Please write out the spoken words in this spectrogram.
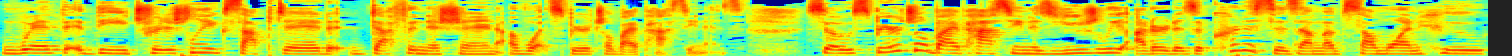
with the traditionally accepted definition of what spiritual bypassing is. So spiritual bypassing is usually uttered as a criticism of someone who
